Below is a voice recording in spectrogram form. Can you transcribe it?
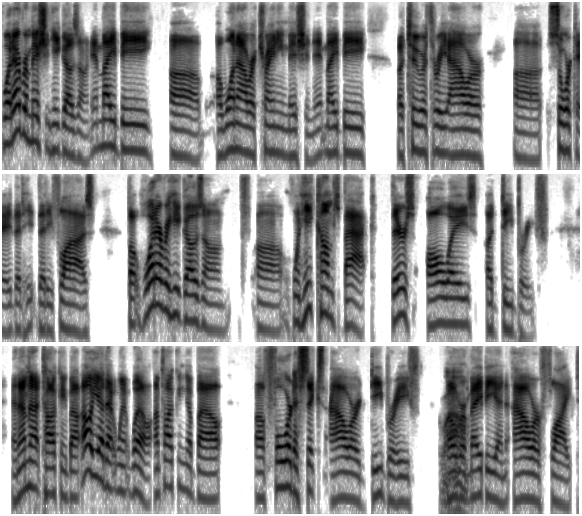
whatever mission he goes on, it may be uh, a one hour training mission, it may be a two or three hour uh, sortie that he that he flies, but whatever he goes on, uh, when he comes back, there's always a debrief, and I'm not talking about oh yeah that went well. I'm talking about a four to six hour debrief wow. over maybe an hour flight.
